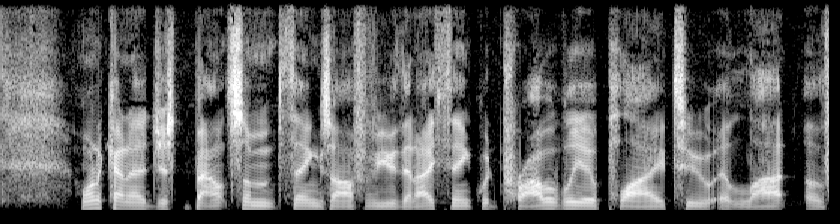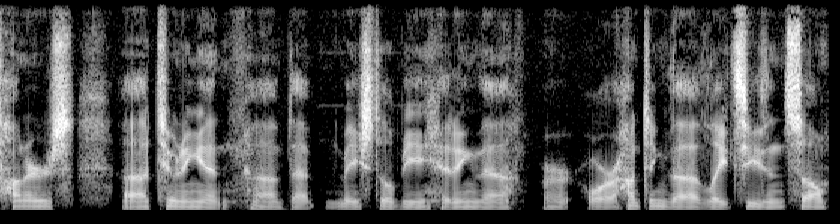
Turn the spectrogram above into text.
I want to kind of just bounce some things off of you that I think would probably apply to a lot of hunters uh, tuning in uh, that may still be hitting the or, or hunting the late season. So,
